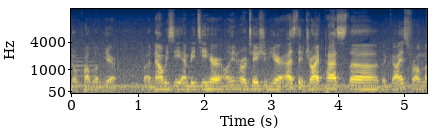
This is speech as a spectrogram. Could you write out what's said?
No problem here. But now we see MBT here in rotation here as they drive past the, the guys from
